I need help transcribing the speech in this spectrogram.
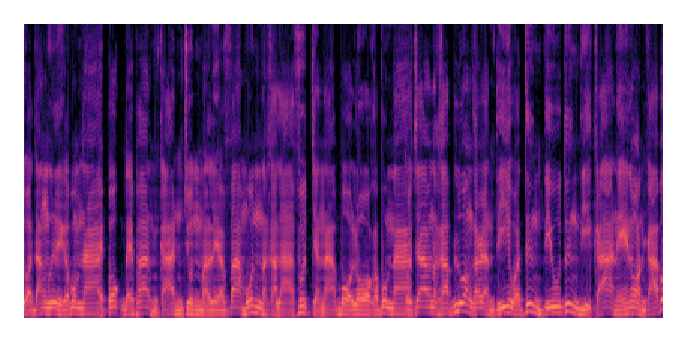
ตัวดังเลยครับผมนะไอปอกได้ผ่านการจนมาแล้วฟ้ามุ่นนะครับลาฟุตชนะโบโลครับผมนะตัวเจ้านะครับล่วงการันตีว่าถึงติวถึงดีกาแน่นอนครับผ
